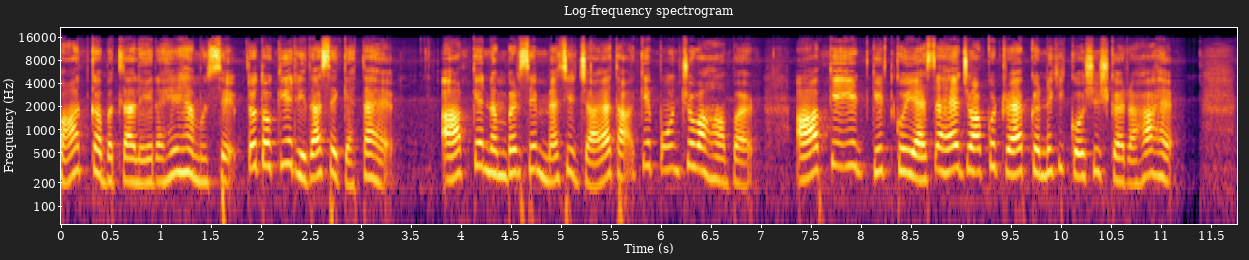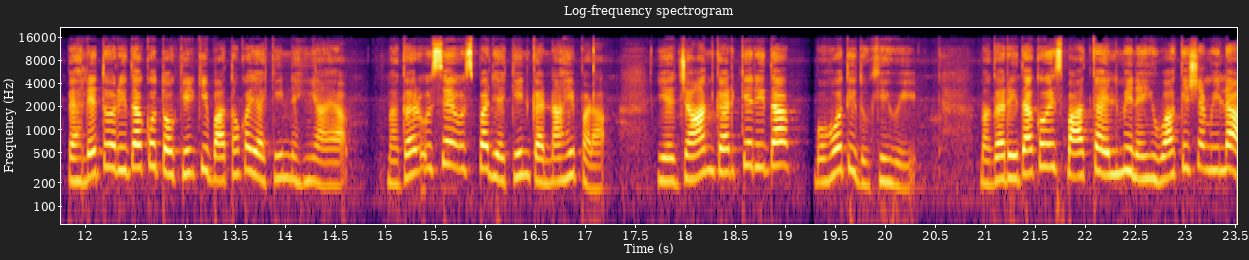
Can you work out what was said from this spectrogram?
बात का बदला ले रहे हैं मुझसे? तो तोकीर रिदा से कहता है, आपके नंबर से मैसेज आया था कि पहुँचो वहाँ पर। आपके इर्द गिर्द कोई ऐसा है जो आपको ट्रैप करने की कोशिश कर रहा है? पहले तो रिदा को तोकीर की बातों का यकीन नहीं आया, मगर उसे उस पर यकीन करना ही पड़ा। यह जान कर के रिदा बहुत ही दुखी हुई। मगर रिदा को इस बात का इल्म ही नहीं हुआ कि शमीला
